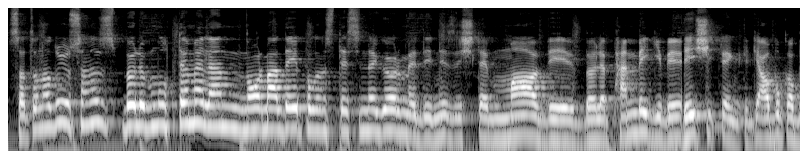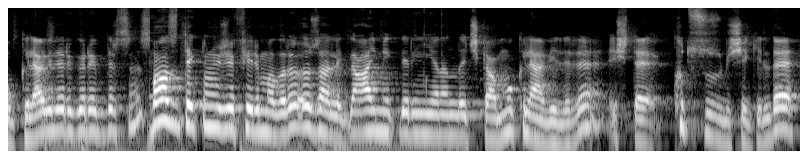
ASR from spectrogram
satın alıyorsanız böyle muhtemelen normalde Apple'ın sitesinde görmediğiniz işte mavi böyle pembe gibi değişik renkteki abuk abuk klavyeleri görebilirsiniz. Bazı teknoloji firmaları özellikle iMac'lerin yanında çıkan bu klavyeleri işte kutusuz bir şekilde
